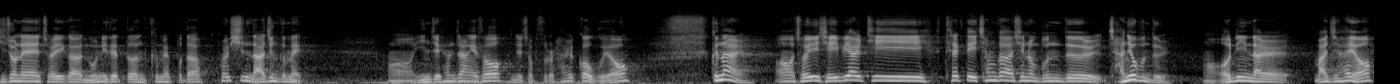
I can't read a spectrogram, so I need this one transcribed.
기존에 저희가 논의됐던 금액보다 훨씬 낮은 금액 어, 인제 현장에서 이제 접수를 할 거고요. 그날 어, 저희 JBRT 트랙데이 참가하시는 분들 자녀분들 어, 어린이날 맞이하여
